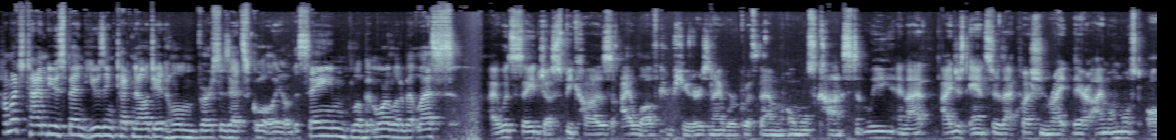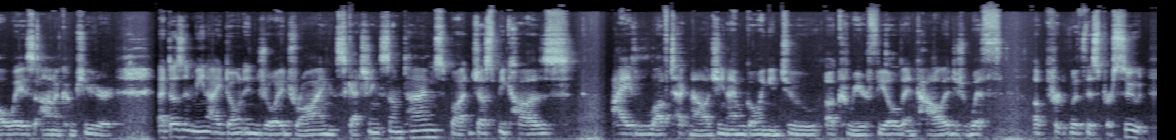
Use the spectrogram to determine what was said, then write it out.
how much time do you spend using technology at home versus at school? You know, the same, a little bit more, a little bit less? I would say just because I love computers and I work with them almost constantly, and I, I just answer that question right there. I'm almost always on a computer. That doesn't mean I don't enjoy drawing and sketching sometimes, but just because I love technology and I'm going into a career field in college with a with this pursuit,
